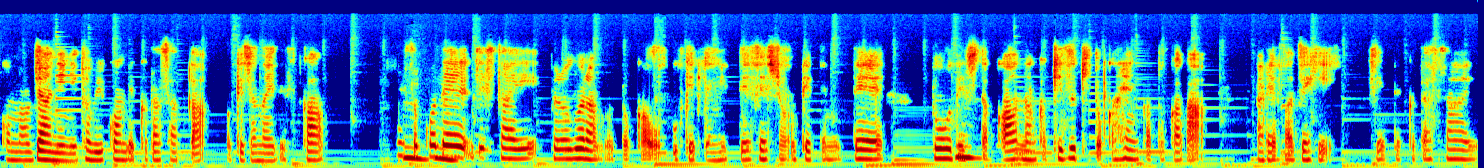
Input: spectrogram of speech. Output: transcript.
このジャーニーに飛び込んでくださったわけじゃないですか。でそこで実際プログラムとかを受けてみてセッションを受けてみてどうでしたか、うん、なんか気づきとか変化とかがあればぜひ教えてください。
